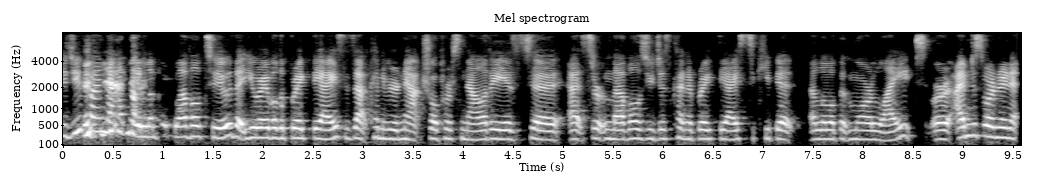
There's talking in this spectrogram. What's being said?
did you find that at the Olympic level too, that you were able to break the ice? Is that kind of your natural personality is to, at certain levels, you just kind of break the ice to keep it a little bit more light? Or I'm just wondering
